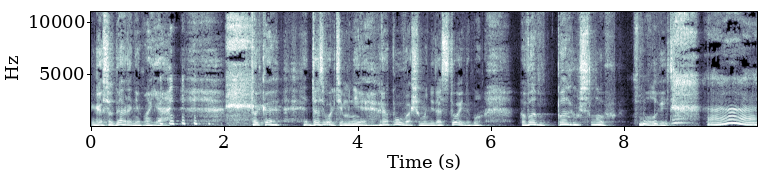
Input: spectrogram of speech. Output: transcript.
Государыня моя, только дозвольте мне, рабу вашему недостойному, вам пару слов молвить. А,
